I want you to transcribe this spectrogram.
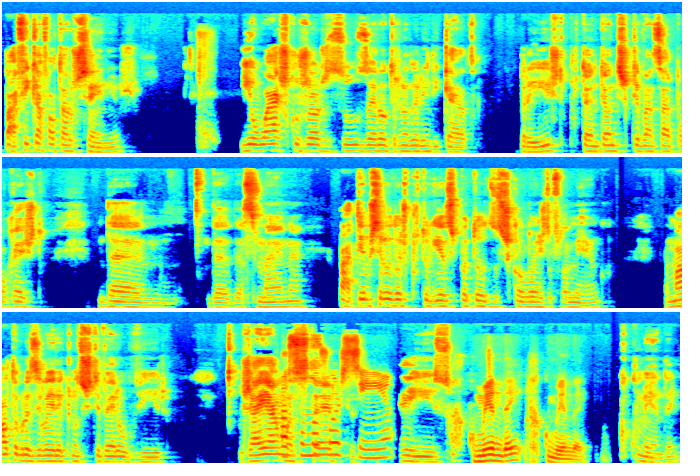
pá, fica a faltar os sénios e eu acho que o Jorge Jesus era o treinador indicado para isto. Portanto, antes que avançar para o resto da, da, da semana, pá, temos treinadores portugueses para todos os escalões do Flamengo. A malta brasileira que nos estiver a ouvir, já há uma Faça certa... uma forcinha. É isso. Recomendem, recomendem. Recomendem.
